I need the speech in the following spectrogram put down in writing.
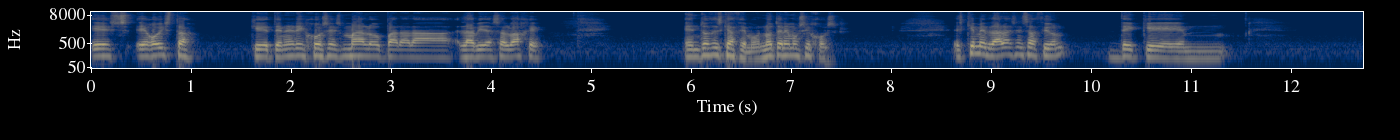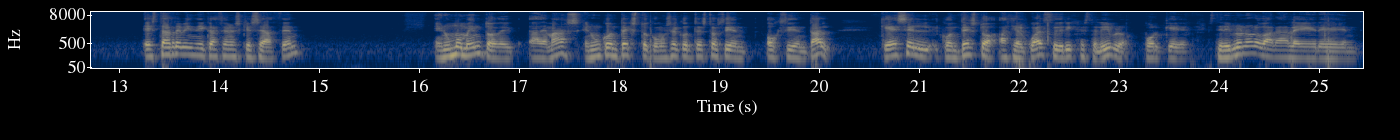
es egoísta? Que tener hijos es malo para la, vida salvaje. Entonces, ¿qué hacemos? ¿No tenemos hijos? Es que me da la sensación de que mm, estas reivindicaciones que se hacen, en un momento de, además, en un contexto como es el contexto occidental, que es el contexto hacia el cual se dirige este libro, porque este libro no lo van a leer en,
